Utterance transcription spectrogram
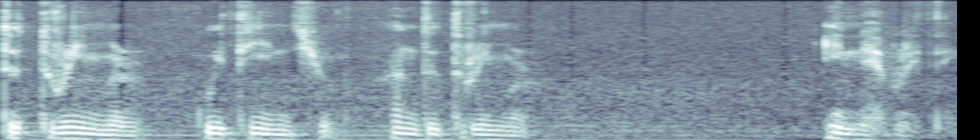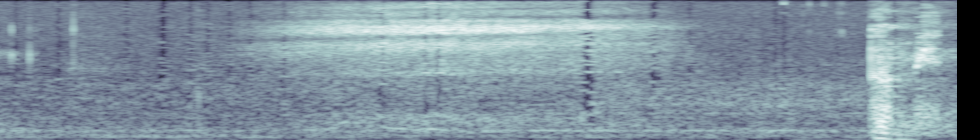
the dreamer within you and the dreamer in everything. Amen.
